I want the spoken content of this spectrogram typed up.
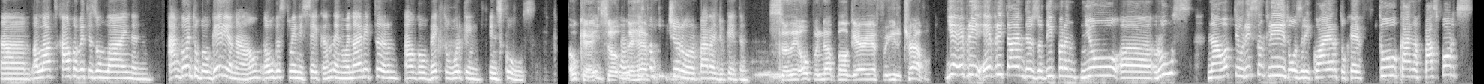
um, a lot, half of it is online, and I'm going to Bulgaria now, August 22nd, and when I return, I'll go back to working in schools. Okay, so they have teacher or paraeducator. So they opened up Bulgaria for you to travel. Yeah, every every time there's a different new uh, rules. Now, up till recently, it was required to have two kind of passports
